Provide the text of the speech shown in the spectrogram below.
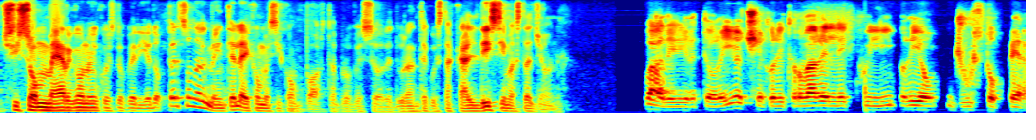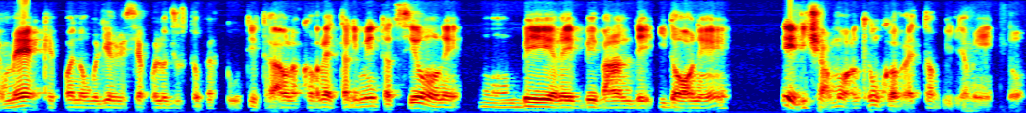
si sommergono in questo periodo. Personalmente lei come si comporta, professore, durante questa caldissima stagione? Guardi direttore, io cerco di trovare l'equilibrio giusto per me, che poi non vuol dire che sia quello giusto per tutti, tra una corretta alimentazione, bere bevande idonee e diciamo anche un corretto abbigliamento.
